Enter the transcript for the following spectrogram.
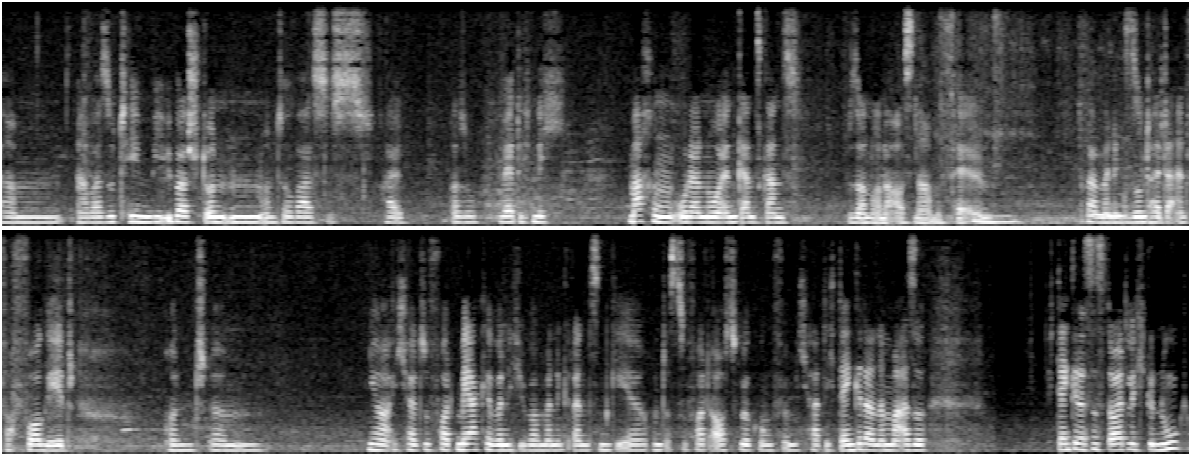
Ähm, aber so Themen wie Überstunden und sowas ist halt, also werde ich nicht machen oder nur in ganz, ganz besonderen Ausnahmefällen, mhm. Weil meine Gesundheit da einfach vorgeht und ähm, ja, ich halt sofort merke, wenn ich über meine Grenzen gehe und das sofort Auswirkungen für mich hat. Ich denke dann immer, also ich denke, das ist deutlich genug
